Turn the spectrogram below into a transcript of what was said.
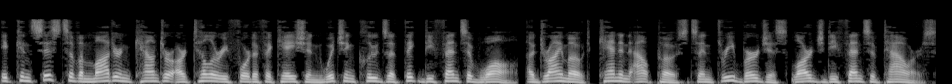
It consists of a modern counter-artillery fortification which includes a thick defensive wall, a dry moat, cannon outposts and three burgess large defensive towers.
